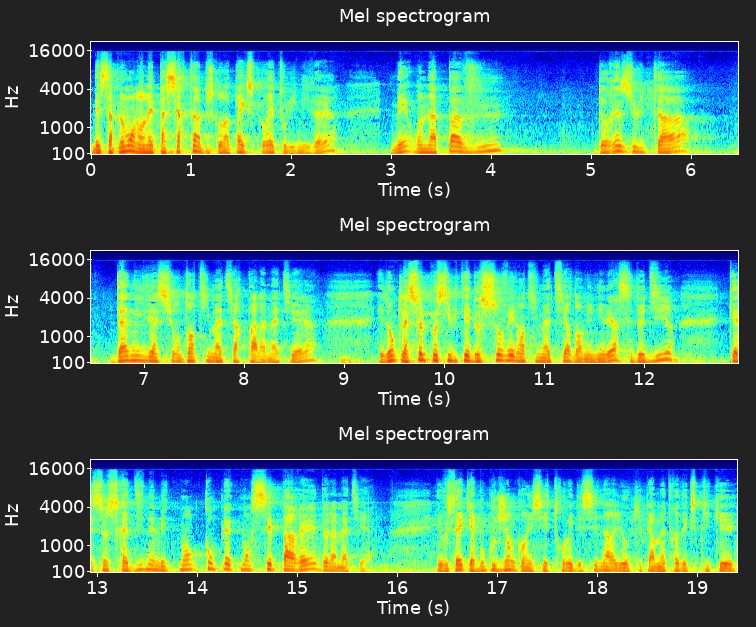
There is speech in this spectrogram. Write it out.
Mais simplement, on n'en est pas certain, puisqu'on n'a pas exploré tout l'univers, mais on n'a pas vu de résultat d'annihilation d'antimatière par la matière. Et donc la seule possibilité de sauver l'antimatière dans l'univers, c'est de dire qu'elle se serait dynamiquement complètement séparée de la matière. Et vous savez qu'il y a beaucoup de gens qui ont essayé de trouver des scénarios qui permettraient d'expliquer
